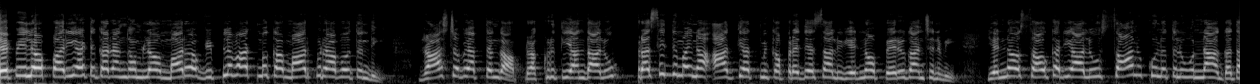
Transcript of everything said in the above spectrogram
ఏపీలో పర్యాటక రంగంలో మరో విప్లవాత్మక మార్పు రాబోతుంది. రాష్ట్ర వ్యాప్తంగా ప్రకృతి అందాలు ప్రసిద్ధమైన ఆధ్యాత్మిక ప్రదేశాలు ఎన్నో పెరుగాంచినవి. ఎన్నో సౌకర్యాలు సానుకూలతలు ఉన్న గత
